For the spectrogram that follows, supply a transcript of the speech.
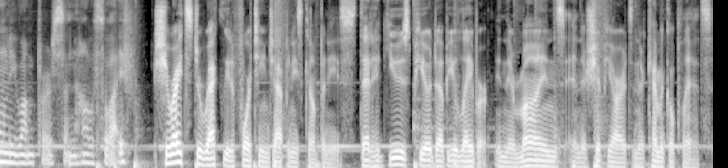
only one person housewife. She writes directly to 14 Japanese companies that had used POW labor in their mines and their shipyards and their chemical plants.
